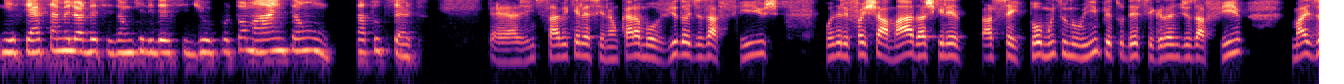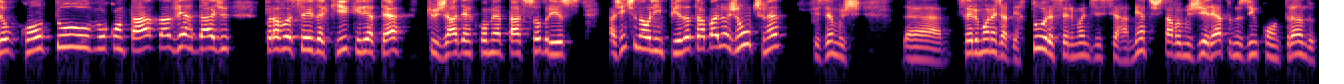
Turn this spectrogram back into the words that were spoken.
e se essa é a melhor decisão que ele decidiu por tomar, então tá tudo certo. É, a gente sabe que ele assim, é um cara movido a desafios. Quando ele foi chamado, acho que ele aceitou muito no ímpeto desse grande desafio. Mas eu conto, vou contar a verdade para vocês aqui. Queria até que o Jader comentasse sobre isso. A gente na Olimpíada trabalhou juntos, né? Fizemos é, cerimônia de abertura, cerimônia de encerramento, estávamos direto nos encontrando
